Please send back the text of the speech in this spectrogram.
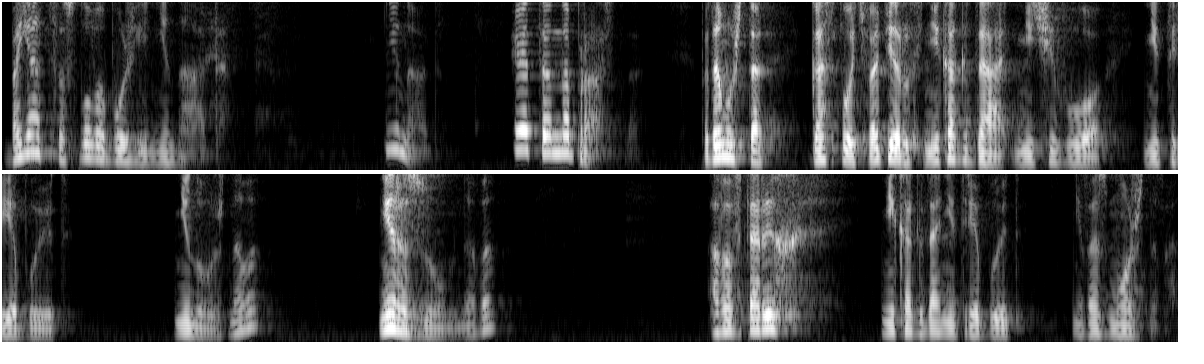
бояться Слова Божье не надо. Не надо. Это напрасно. Потому что Господь, во-первых, никогда ничего не требует ненужного, неразумного, а во-вторых, никогда не требует невозможного.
